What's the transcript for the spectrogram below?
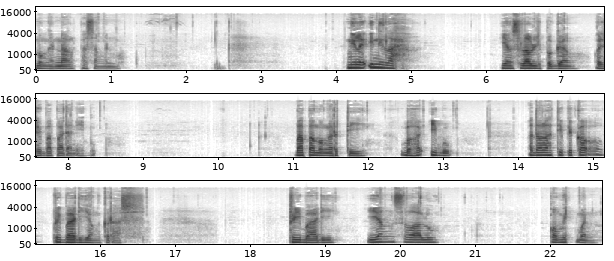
mengenal pasanganmu. Nilai inilah yang selalu dipegang oleh bapak dan ibu. Bapak mengerti bahwa ibu adalah tipikal pribadi yang keras. Pribadi yang selalu komitmen,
